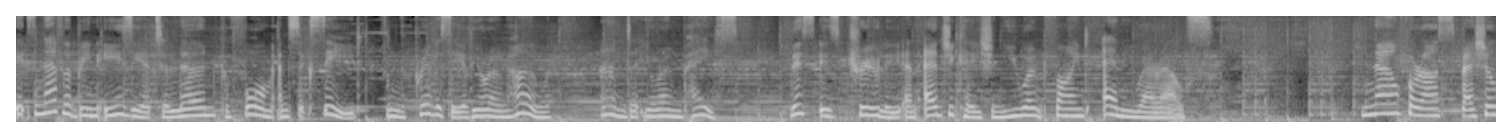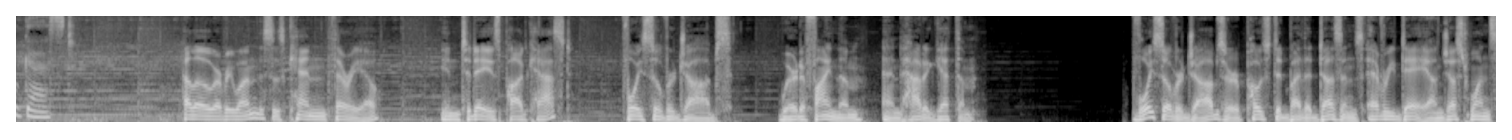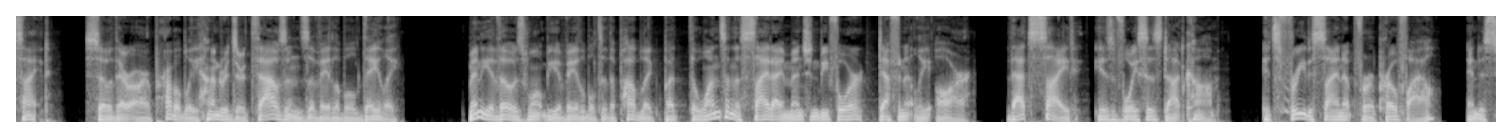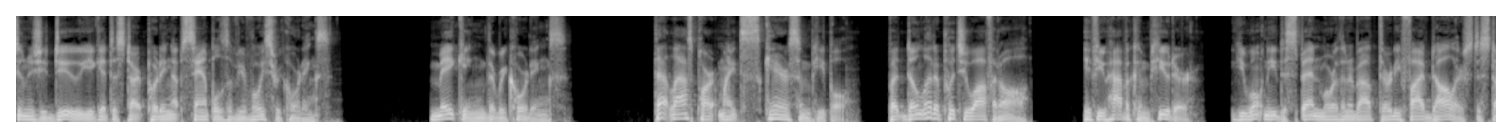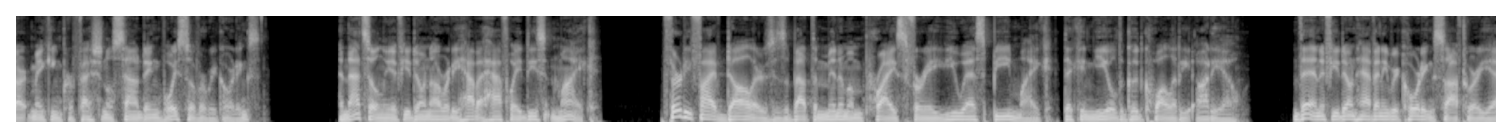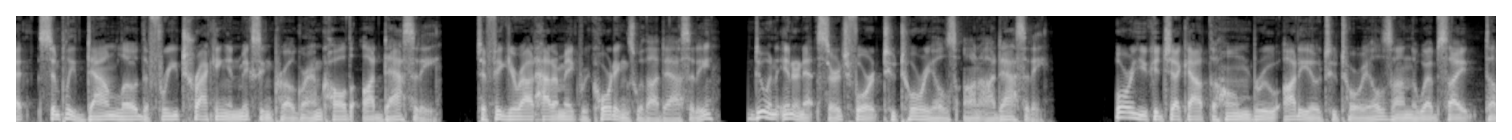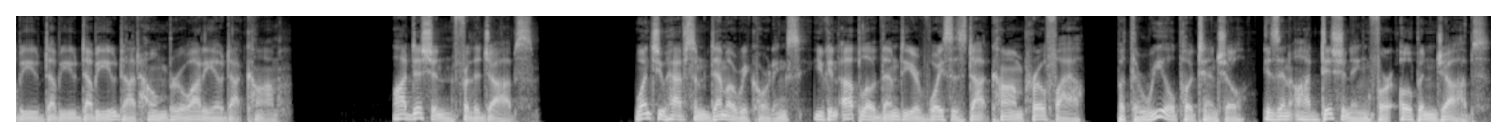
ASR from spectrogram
It's never been easier to learn, perform, and succeed from the privacy of your own home and at your own pace. This is truly an education you won't find anywhere else. Now for our special guest. Hello, everyone. This is Ken Theriot. In today's podcast, voiceover jobs, where to find them, and how to get them. Voiceover jobs are posted by the dozens every day on just one site, so there are probably hundreds or thousands available daily. Many of those won't be available to the public, but the ones on the site I mentioned before definitely are. That site is voices.com. It's free to sign up for a profile, and as soon as you do, you get to start putting up samples of your voice recordings. Making the recordings. That last part might scare some people, but don't let it put you off at all. If you have a computer, you won't need to spend more than about $35 to start making professional sounding voiceover recordings. And that's only if you don't already have a halfway decent mic. $35 is about the minimum price for a USB mic that can yield good quality audio. Then, if you don't have any recording software yet, simply download the free tracking and mixing program called Audacity. To figure out how to make recordings with Audacity, do an internet search for tutorials on Audacity. Or you could check out the Homebrew audio tutorials on the website www.homebrewaudio.com. Audition for the jobs. Once you have some demo recordings, you can upload them to your voices.com profile, but the real potential is in auditioning for open jobs.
